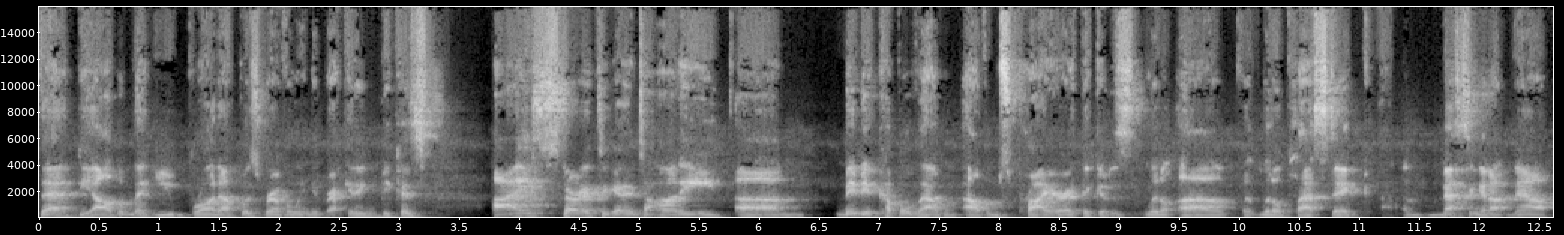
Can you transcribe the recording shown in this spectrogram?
that the album that you brought up was "Reveling and Reckoning" because I started to get into Ani um, maybe a couple of album, albums prior. I think it was Little uh, Little Plastic. I'm messing it up now.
